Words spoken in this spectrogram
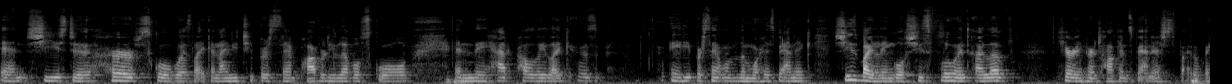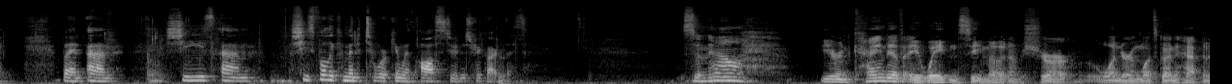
And she used to, her school was like a 92% poverty level school, and they had probably like, it was 80% of them were Hispanic. She's bilingual, she's fluent. I love hearing her talk in Spanish, by the way. But um, she's, um, she's fully committed to working with all students regardless. So now you're in kind of a wait and see mode, I'm sure, wondering what's going to happen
